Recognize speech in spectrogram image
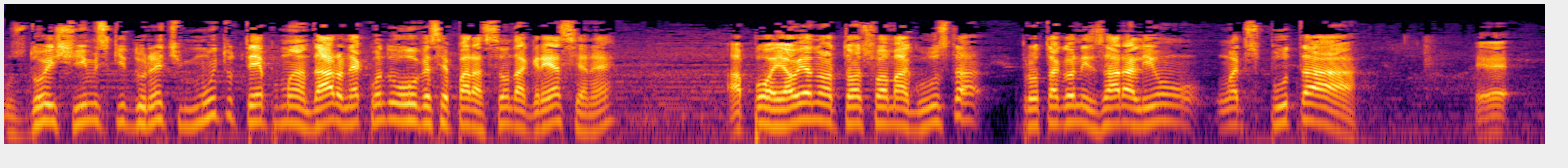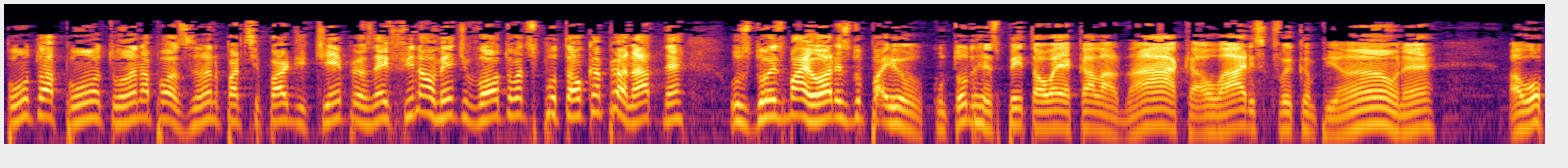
Os dois times que durante muito tempo mandaram, né? Quando houve a separação da Grécia, né? A Poel e a Nortos Famagusta protagonizaram ali um, uma disputa é, ponto a ponto, ano após ano, participar de Champions, né? E finalmente voltam a disputar o campeonato, né? Os dois maiores do país, com todo respeito ao Aia Larnaca, ao Ares que foi campeão, né? Ao,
